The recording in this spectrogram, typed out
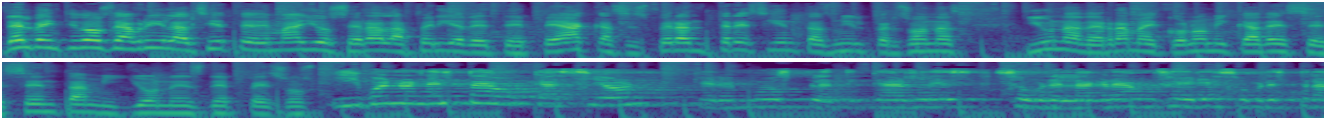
Del 22 de abril al 7 de mayo será la feria de Tepeaca. Se esperan 300 mil personas y una derrama económica de 60 millones de pesos. Y bueno, en esta ocasión queremos platicarles sobre la gran feria, sobre esta,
